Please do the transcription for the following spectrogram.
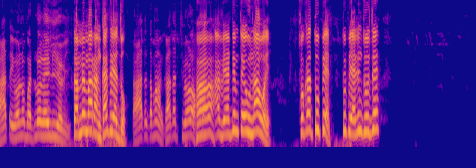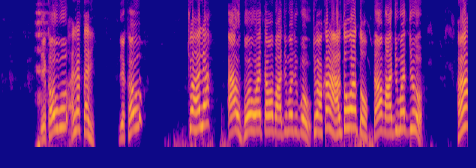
હા તો એવાનો બદલો લઈ લઈ હવે. તમે મારા અંગાત રહેજો. હા તો તમે હંકાત જ છોડો. હા આ વેડિંગ તો એવું ના હોય. છોકરા તું પહેર તું પહેરીને જોજે. દેખાવું હું? અલ્યા તારી. દેખાવું? ચો હાલ્યા? આ ઊભો હોય તમારા બાજુમાં જ ઊભો. ચો અકણ હાલ હોય તો. તારા બાજુમાં જ જો. હા?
